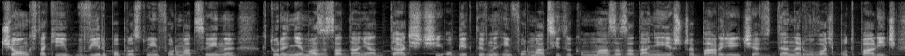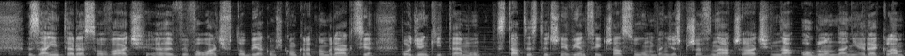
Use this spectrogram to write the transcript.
ciąg, taki wir po prostu informacyjny, który nie ma za zadania dać ci obiektywnych informacji, tylko ma za zadanie jeszcze bardziej cię zdenerwować, podpalić, zainteresować, e, wywołać w tobie jakąś konkretną reakcję, bo dzięki temu statystycznie więcej czasu będziesz przeznaczać na oglądanie reklam,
